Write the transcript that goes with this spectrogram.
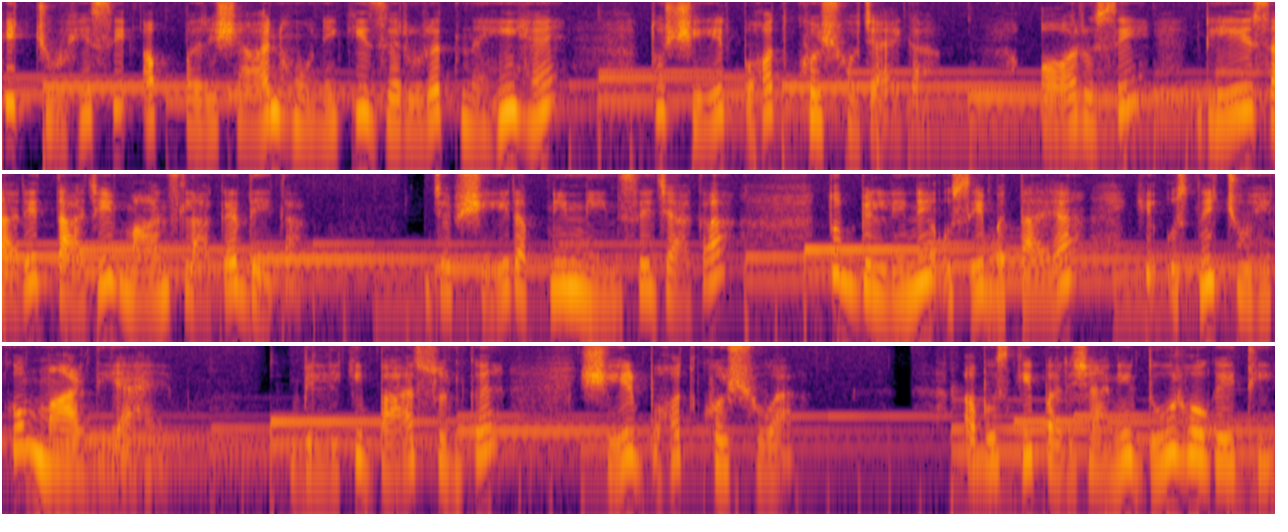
कि चूहे से अब परेशान होने की ज़रूरत नहीं है तो शेर बहुत खुश हो जाएगा और उसे ढेर सारे ताजे मांस लाकर देगा। जब शेर अपनी नींद से जागा तो बिल्ली ने उसे बताया कि उसने चूहे को मार दिया है। बिल्ली की बात सुनकर शेर बहुत खुश हुआ। अब उसकी परेशानी दूर हो गई थी।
